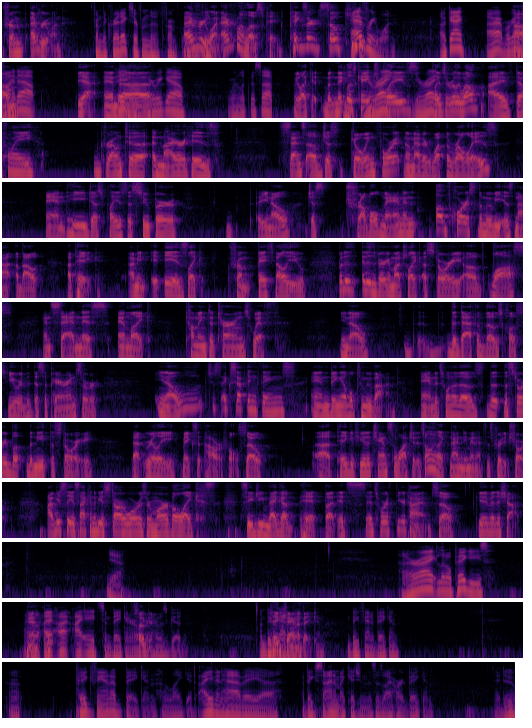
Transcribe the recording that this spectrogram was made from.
from everyone. From the critics or from the from Everyone. people? Everyone loves pig. Pigs are so cute. Everyone. Okay. All right. We're gonna Um, find out. yeah, and Pig. uh, Here we go. We're gonna look this up. we like it. But Nicolas Cage right. plays You're right. plays it really well. I've definitely grown to admire his sense of just going for it no matter what the role is. And he just plays the super you know, just troubled man and of course the movie is not about a pig. I mean, it is like from face value, but it is, very much like a story of loss and sadness and like coming to terms with you know the death of those close to you or the disappearance or you know just accepting things and being able to move on. And it's one of those the, the story beneath the story that really makes it powerful. So uh, pig if you get a chance to watch it it's only like 90 minutes. It's pretty short. Obviously it's not going to be a star wars or marvel like cg mega hit but it's it's worth your time. So give it a shot. Yeah. All right, little piggies. I- Yeah. I, I, I ate some bacon earlier. So good. It was good. I'm a big pig fan, fan of bacon. bacon I'm a big fan of bacon. Uh, pig fan of bacon. I like it. I even have a uh, a big sign in my kitchen that says "I heart bacon." I do.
